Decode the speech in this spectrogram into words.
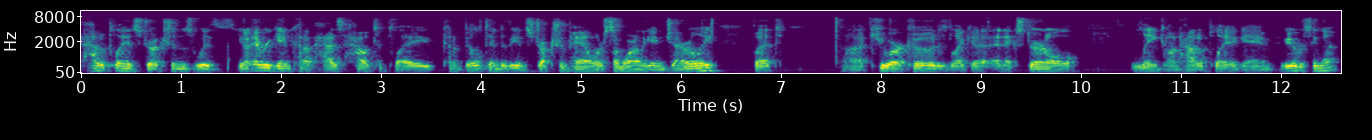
how to play instructions with, you know, every game kind of has how to play kind of built into the instruction panel or somewhere on the game generally, but uh, QR code is like a, an external link on how to play a game. Have you ever seen that?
